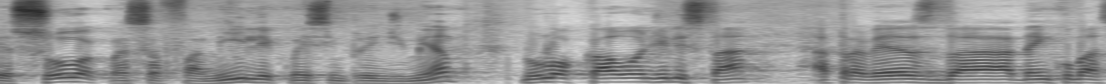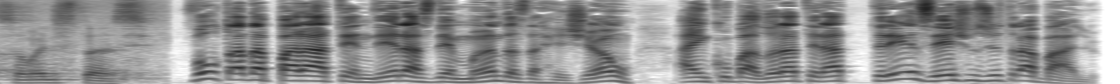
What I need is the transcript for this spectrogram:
pessoa, com essa família, com esse empreendimento, no local onde ele está, através da, da incubação à distância. Voltada para atender às demandas da região, a incubadora terá três eixos de trabalho:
